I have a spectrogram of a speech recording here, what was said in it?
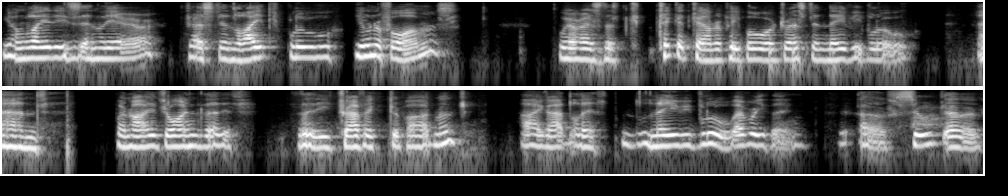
young ladies in there dressed in light blue uniforms, whereas the ticket counter people were dressed in navy blue. And when I joined the, the traffic department, I got navy blue, everything a suit and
